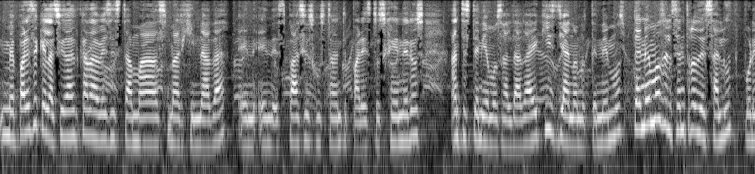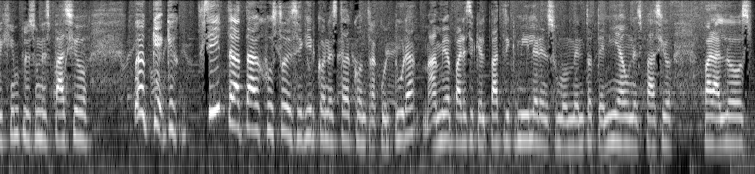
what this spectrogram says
me parece que la ciudad cada vez está más marginada en, espacios justamente para estos géneros. Antes teníamos al Dada X, ya no lo tenemos. Tenemos el centro de salud, por ejemplo, es un espacio que, sí trata justo de seguir con esta contracultura. A mí me parece que el Patrick Miller en su momento tenía un espacio para los,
